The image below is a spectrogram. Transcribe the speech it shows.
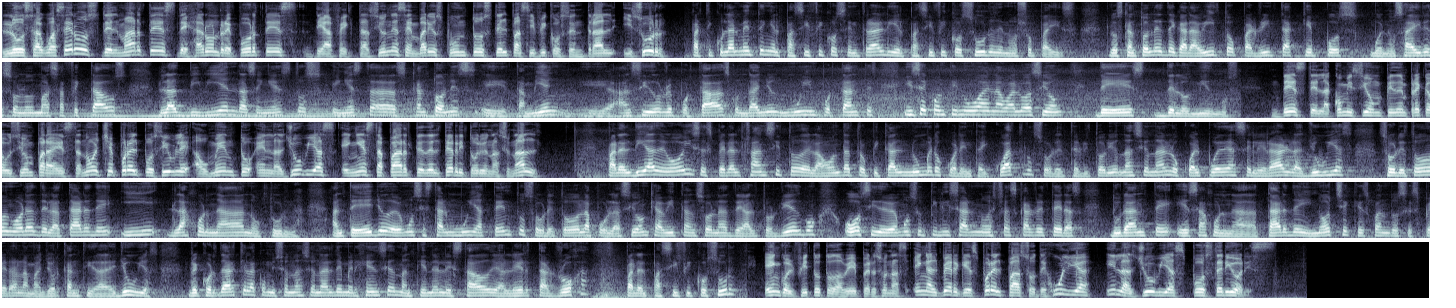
Los aguaceros del martes dejaron reportes de afectaciones en varios puntos del Pacífico Central y Sur. Particularmente en el Pacífico Central y el Pacífico Sur de nuestro país. Los cantones de Garavito, Parrita, Quepos, Buenos Aires son los más afectados. Las viviendas en estos en estas cantones eh, también eh, han sido reportadas con daños muy importantes y se continúa en la evaluación de, de los mismos. Desde la comisión piden precaución para esta noche por el posible aumento en las lluvias en esta parte del territorio nacional. Para el día de hoy se espera el tránsito de la onda tropical número 44 sobre el territorio nacional, lo cual puede acelerar las lluvias, sobre todo en horas de la tarde y la jornada nocturna. Ante ello debemos estar muy atentos, sobre todo la población que habita en zonas de alto riesgo o si debemos utilizar nuestras carreteras durante esa jornada, tarde y noche, que es cuando se espera la mayor cantidad de lluvias. Recordar que la Comisión Nacional de Emergencias mantiene el estado de alerta roja para el Pacífico Sur en Golfito todavía hay personas en albergues por el paso de Julia y las lluvias posteriores.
